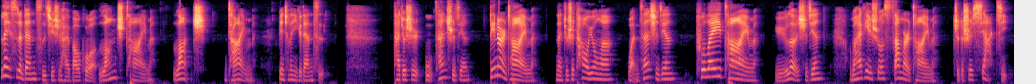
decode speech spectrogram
类似的单词其实还包括 lunch time，lunch time 变成了一个单词，它就是午餐时间。dinner time 那就是套用了晚餐时间。play time 娱乐时间。我们还可以说 summer time，指的是夏季。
